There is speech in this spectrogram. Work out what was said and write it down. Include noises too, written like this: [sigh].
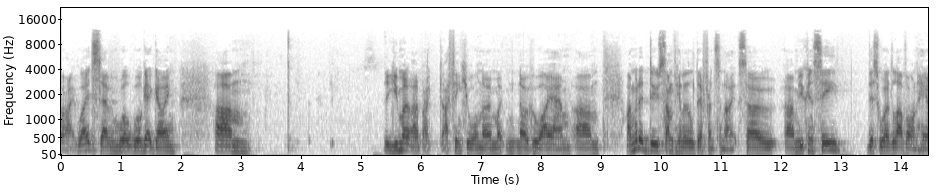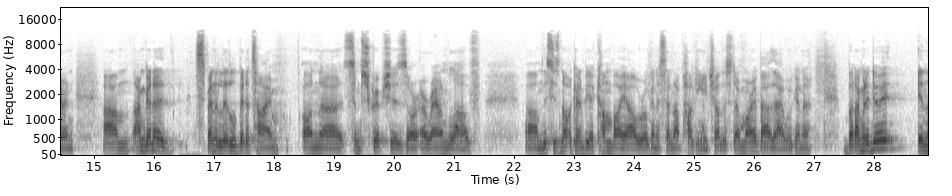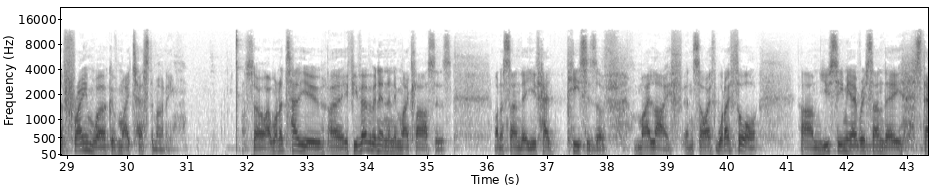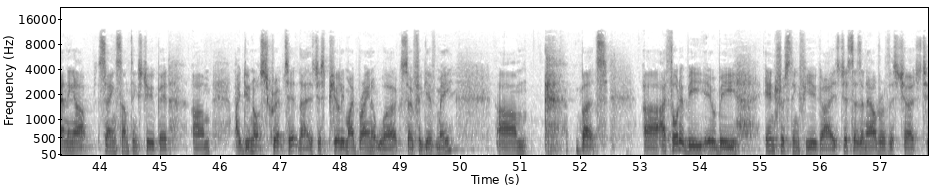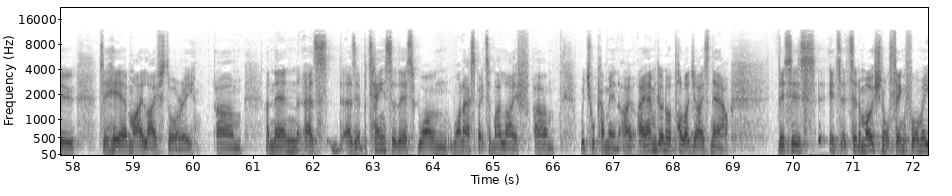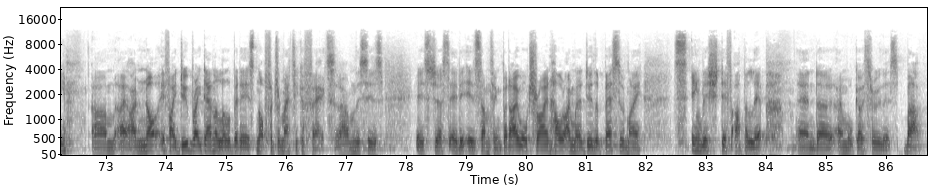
All right, well, it's seven. We'll, we'll get going. Um, you may, I, I, think you all know know who I am. Um, I'm going to do something a little different tonight. So um, you can see this word love on here, and um, I'm going to spend a little bit of time on uh, some scriptures or, around love. Um, this is not going to be a come by hour. We're all going to stand up hugging each other, so don't worry about that. We're going to, but I'm going to do it in the framework of my testimony. So I want to tell you uh, if you've ever been in any of my classes on a Sunday, you've had pieces of my life. And so I, what I thought, um, you see me every Sunday standing up, saying something stupid. Um, I do not script it, that is just purely my brain at work, so forgive me. Um, [laughs] but uh, I thought it'd be, it would be interesting for you guys, just as an elder of this church, to, to hear my life story. Um, and then, as as it pertains to this one one aspect of my life, um, which will come in, I, I am going to apologize now. This is it's it's an emotional thing for me. Um, I, am not. If I do break down a little bit, it's not for dramatic effect. Um, this is it's just it is something. But I will try and hold. I'm going to do the best of my English stiff upper lip, and uh, and we'll go through this. But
